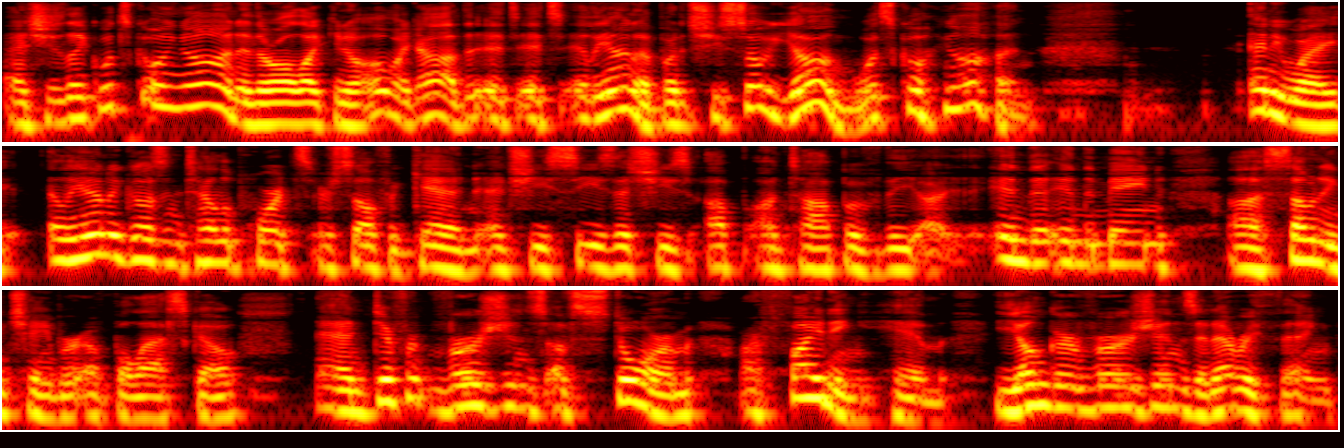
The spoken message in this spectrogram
And she's like, what's going on? And they're all like, you know, oh my God, it's, it's Illyana, but she's so young. What's going on? Anyway, Illyana goes and teleports herself again, and she sees that she's up on top of the uh, in the in the main uh, summoning chamber of Belasco, and different versions of Storm are fighting him, younger versions and everything,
